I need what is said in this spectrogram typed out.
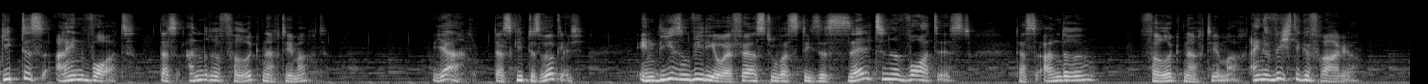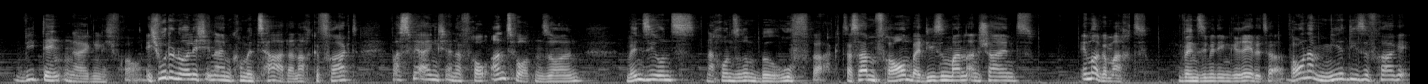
Gibt es ein Wort, das andere verrückt nach dir macht? Ja, das gibt es wirklich. In diesem Video erfährst du, was dieses seltene Wort ist, das andere verrückt nach dir macht. Eine wichtige Frage. Wie denken eigentlich Frauen? Ich wurde neulich in einem Kommentar danach gefragt, was wir eigentlich einer Frau antworten sollen, wenn sie uns nach unserem Beruf fragt. Das haben Frauen bei diesem Mann anscheinend immer gemacht wenn sie mit ihm geredet haben. Frauen haben mir diese Frage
